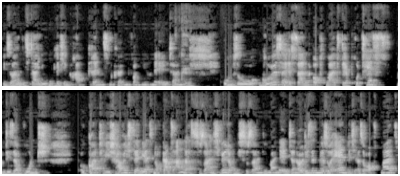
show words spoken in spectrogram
Wie sollen sich da Jugendliche noch abgrenzen können von ihren Eltern? Okay. Umso größer ist dann oftmals der Protest und dieser Wunsch, oh Gott, wie schaffe ich es denn jetzt noch ganz anders zu sein? Ich will doch nicht so sein wie meine Eltern, aber die sind mir so ähnlich. Also oftmals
